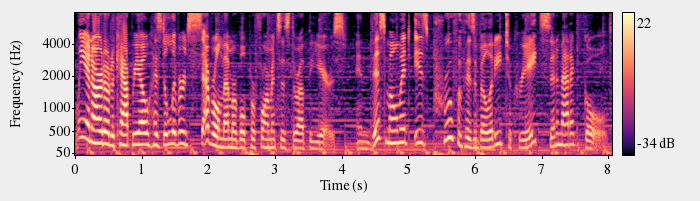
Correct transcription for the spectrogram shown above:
Leonardo DiCaprio has delivered several memorable performances throughout the years, and this moment is proof of his ability to create cinematic gold.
